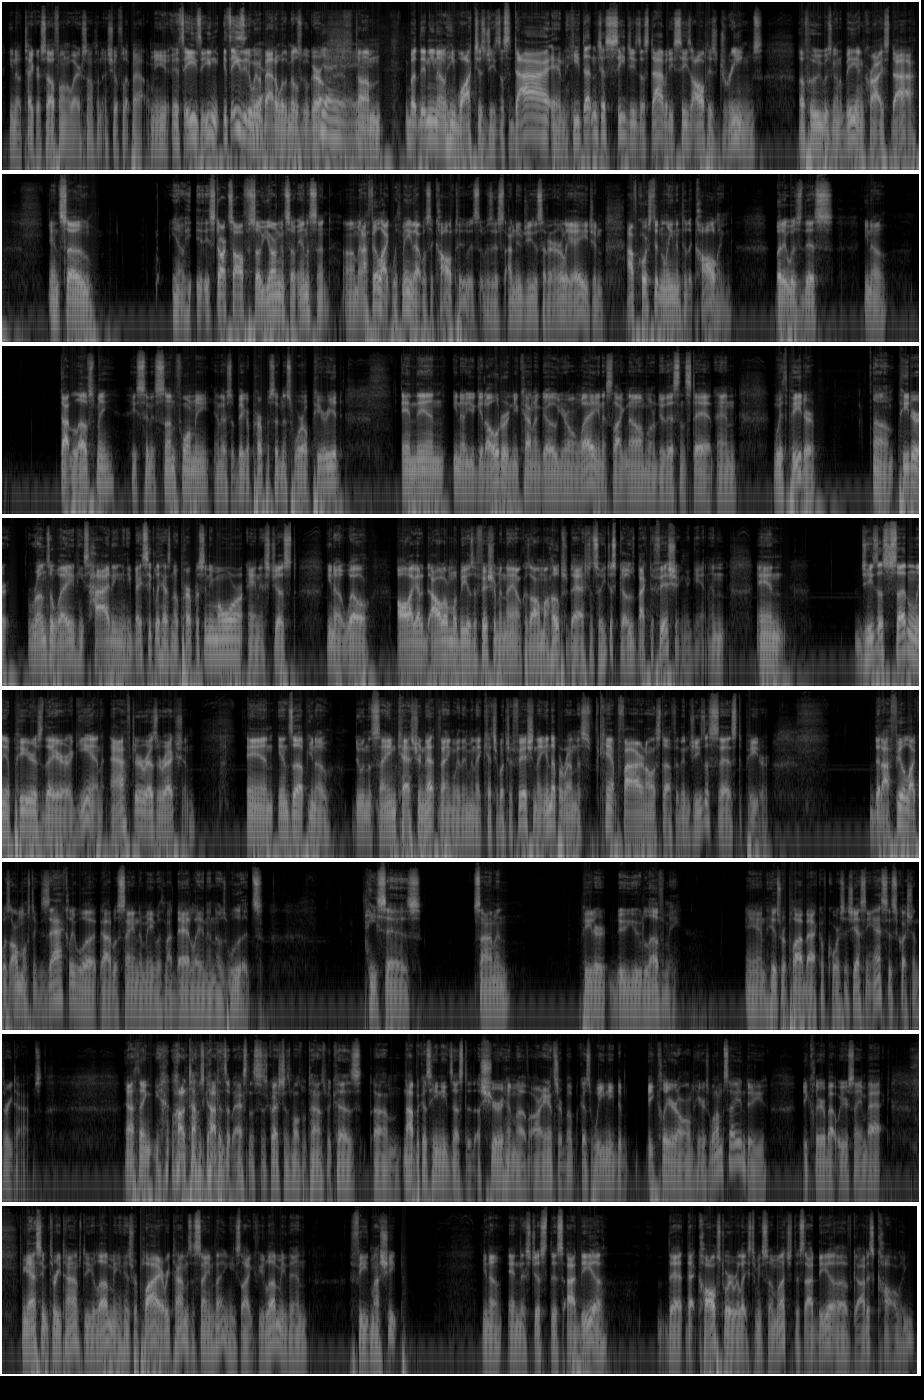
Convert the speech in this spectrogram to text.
you know take her cell phone away or something, and she'll flip out. I mean, it's easy. Can, it's easy to win Yeah. a battle with a middle school girl. Yeah, yeah, yeah. Um, but then you know he watches Jesus die, and he doesn't just see Jesus die, but he sees all his dreams of who he was going to be in Christ die, and so you know, he- it starts off so young and so innocent. Um, and I feel like with me, that was a call too. It was just, I knew Jesus at an early age. And I, of course, didn't lean into the calling, but it was this, you know, God loves me. He sent his son for me. And there's a bigger purpose in this world, period. And then, you know, you get older and you kind of go your own way. And it's like, no, I'm going to do this instead. And with Peter, um, Peter runs away and he's hiding and he basically has no purpose anymore. And it's just, you know, well, all I got to, all I'm gonna be is a fisherman now because all my hopes are dashed. And so he just goes back to fishing again. And and Jesus suddenly appears there again after resurrection, and ends up, you know, doing the same cast your net thing with him, and they catch a bunch of fish, and they end up around this campfire and all this stuff. And then Jesus says to Peter, that I feel like was almost exactly what God was saying to me with my dad laying in those woods. He says, Simon, Peter, do you love me? And his reply back, of course, is yes. And he asks this question three times. And I think a lot of times God ends up asking us these questions multiple times because, um, not because he needs us to assure him of our answer, but because we need to be clear on here's what I'm saying to you. Be clear about what you're saying back. He asked him three times, Do you love me? And his reply every time is the same thing. He's like, If you love me, then feed my sheep. You know, and it's just this idea that that call story relates to me so much. This idea of God is calling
